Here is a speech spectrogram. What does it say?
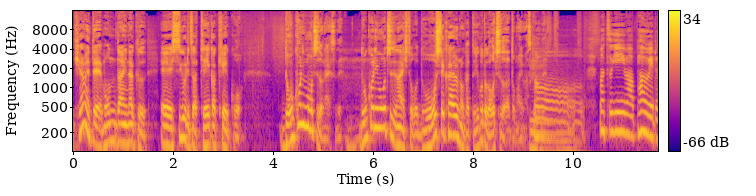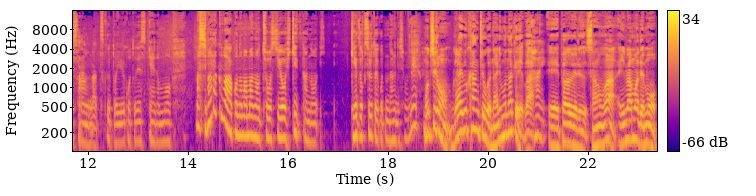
極めて問題なく、えー、失業率は低下傾向。どこにも落ち度ないですね。どこにも落ち度ない人をどうして変えるのかということが落ち度だと思いますけどね。まあ、次はパウエルさんがつくということですけれども、まあ、しばらくはこのままの調子を引き、あの、継続するということになるんでしょうね。もちろん、外部環境が何もなければ、はい、えー、パウエルさんは、今までも、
